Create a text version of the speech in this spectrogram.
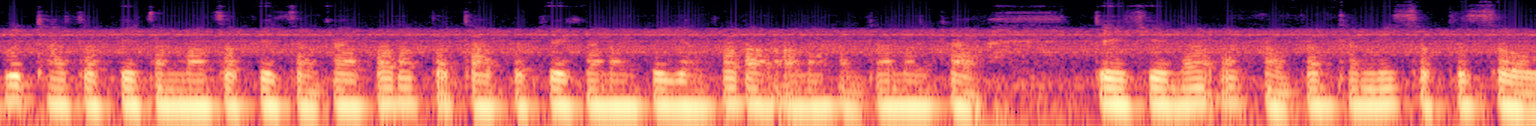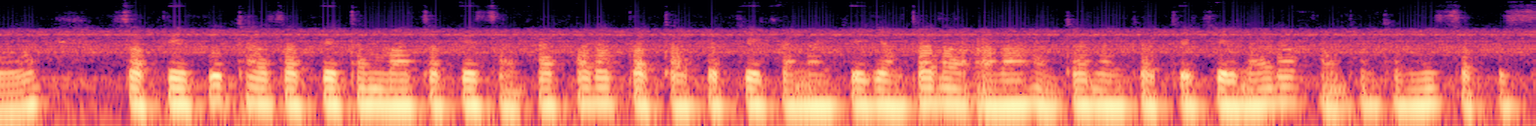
พุทธาสัพเพธรรมาสัพเพสังฆาพระรัปตาปเจกานังจะยังพระรังอรหันตานันจเตเชนะรักังพันธมิสัพพโส สัพเพพุทธาสัพเพธรรมาสัพเพสังฆาพระรัปตาปเจกานังจะยังพระรังอรหันตานันจเตเชนะรักขังพันธมิสัพพโส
